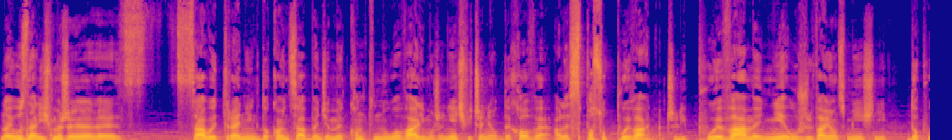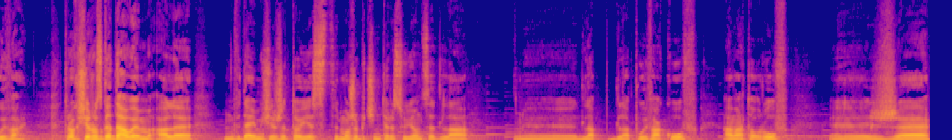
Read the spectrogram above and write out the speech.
No i uznaliśmy, że cały trening do końca będziemy kontynuowali, może nie ćwiczenia oddechowe, ale sposób pływania, czyli pływamy nie używając mięśni do pływania. Trochę się rozgadałem, ale wydaje mi się, że to jest, może być interesujące dla, e, dla, dla pływaków, amatorów, e, że,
